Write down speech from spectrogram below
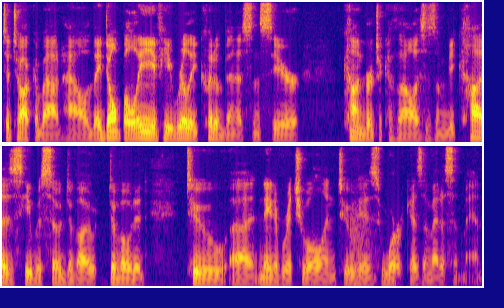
to talk about how they don't believe he really could have been a sincere convert to Catholicism because he was so devout, devoted to uh, native ritual and to his work as a medicine man.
